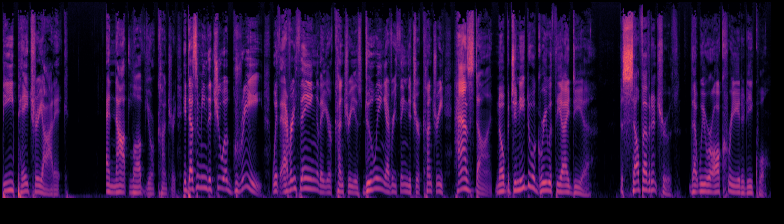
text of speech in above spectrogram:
be patriotic and not love your country. It doesn't mean that you agree with everything that your country is doing, everything that your country has done. No, but you need to agree with the idea, the self evident truth, that we were all created equal.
